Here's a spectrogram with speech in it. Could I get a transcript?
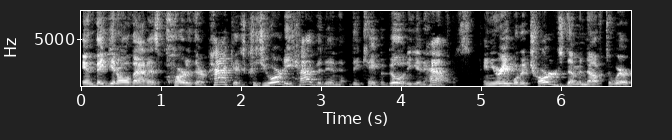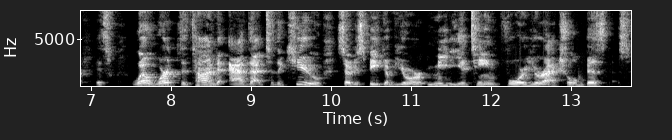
And they get all that as part of their package because you already have it in the capability in house. And you're able to charge them enough to where it's well worth the time to add that to the queue, so to speak, of your media team for your actual business.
